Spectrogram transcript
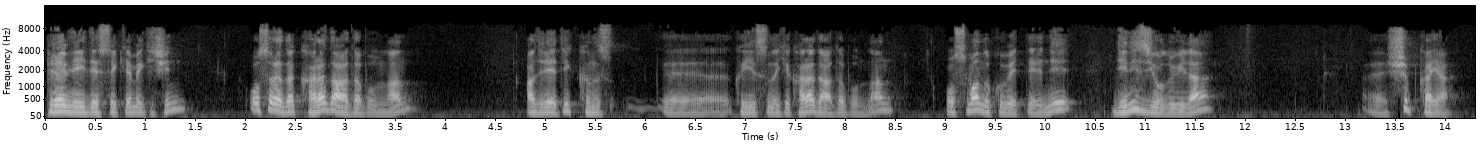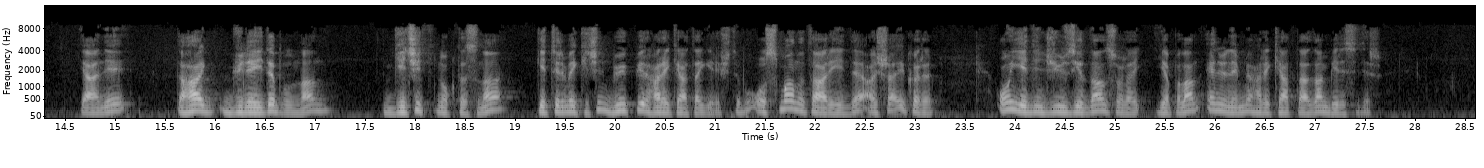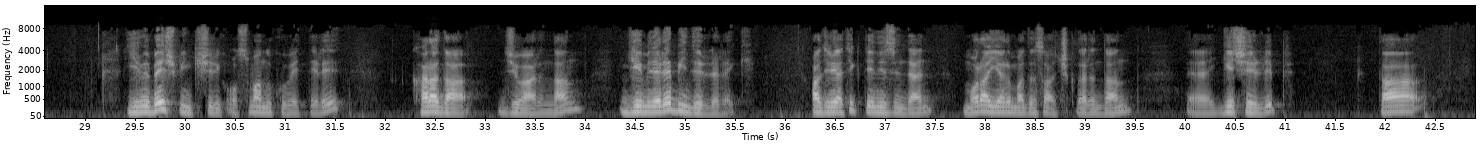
Plevne'yi desteklemek için o sırada Karadağ'da bulunan Adriyatik e, kıyısındaki Karadağ'da bulunan Osmanlı kuvvetlerini deniz yoluyla e, Şıpkaya yani daha güneyde bulunan geçit noktasına getirmek için büyük bir harekata girişti. Bu Osmanlı tarihinde aşağı yukarı 17. yüzyıldan sonra yapılan en önemli harekatlardan birisidir. 25 bin kişilik Osmanlı kuvvetleri Karadağ civarından gemilere bindirilerek Adriyatik denizinden Mora Yarımadası açıklarından e, geçirilip daha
